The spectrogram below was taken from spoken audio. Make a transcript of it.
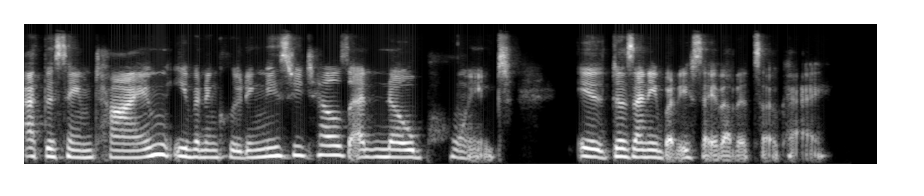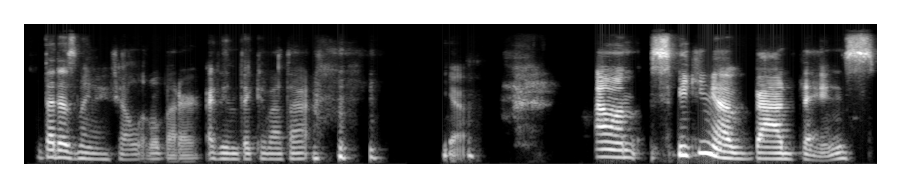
at the same time, even including these details, at no point it, does anybody say that it's okay. That does make me feel a little better. I didn't think about that. yeah. Um, speaking of bad things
